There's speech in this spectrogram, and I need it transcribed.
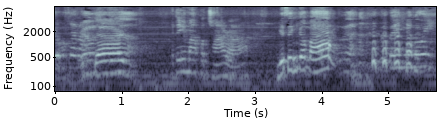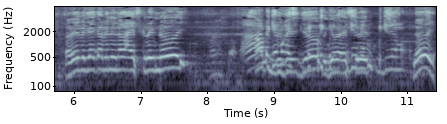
Yung Chard? Ito yung mga kutsara. Gising ka pa? Namimigay kami ng ice cream, Noy. Ah, bigyan mo ice cream. Bigyan mo ice cream. Bigyan mo. Noy.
